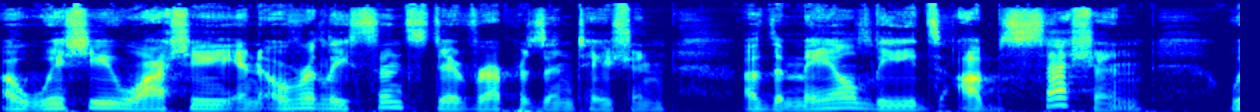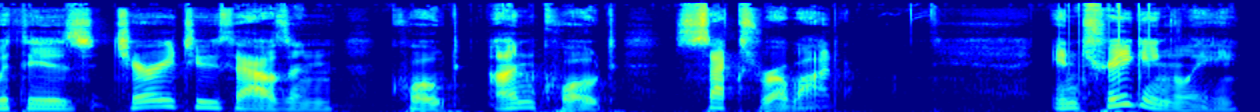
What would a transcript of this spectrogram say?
a wishy washy and overly sensitive representation of the male lead's obsession with his Cherry 2000 quote unquote sex robot. Intriguingly,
